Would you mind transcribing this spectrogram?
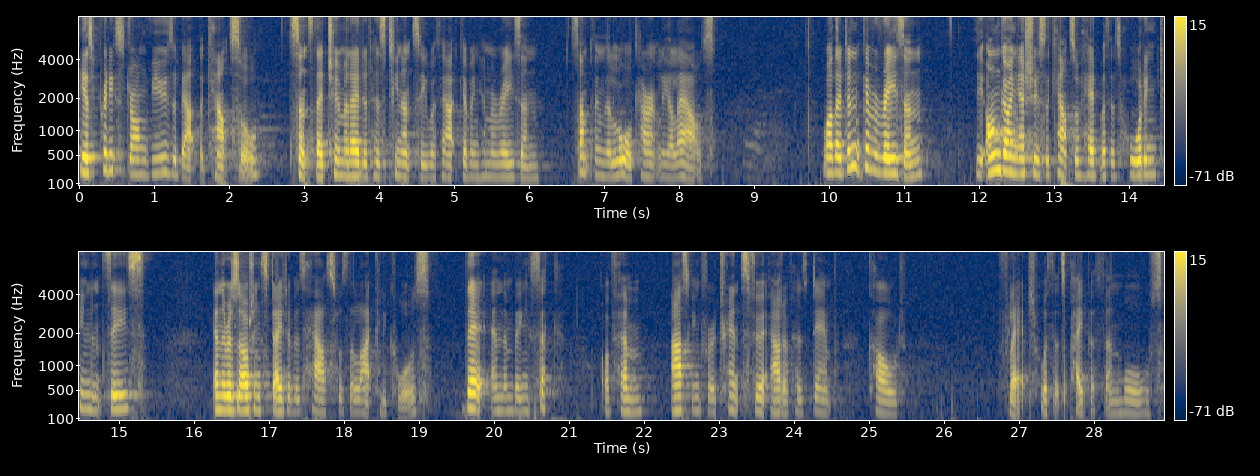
He has pretty strong views about the council since they terminated his tenancy without giving him a reason, something the law currently allows. While they didn't give a reason, the ongoing issues the council had with his hoarding tendencies and the resulting state of his house was the likely cause. That and them being sick of him asking for a transfer out of his damp, cold flat with its paper thin walls.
